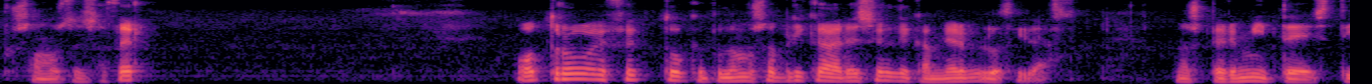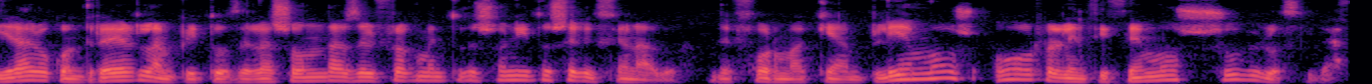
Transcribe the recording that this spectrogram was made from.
Pulsamos deshacer. Otro efecto que podemos aplicar es el de cambiar velocidad. Nos permite estirar o contraer la amplitud de las ondas del fragmento de sonido seleccionado, de forma que ampliemos o ralenticemos su velocidad.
